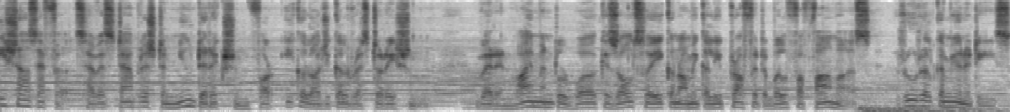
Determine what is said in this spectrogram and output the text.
Isha's efforts have established a new direction for ecological restoration, where environmental work is also economically profitable for farmers, rural communities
